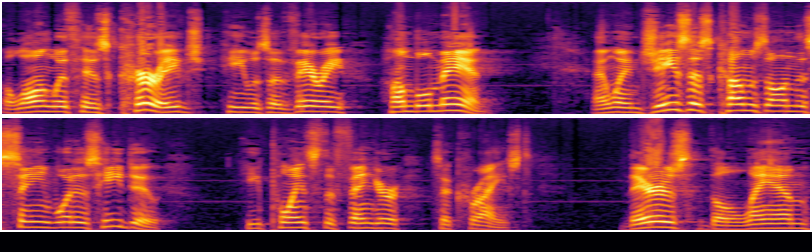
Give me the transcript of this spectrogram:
Along with his courage, he was a very humble man. And when Jesus comes on the scene, what does he do? he points the finger to Christ. There's the Lamb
